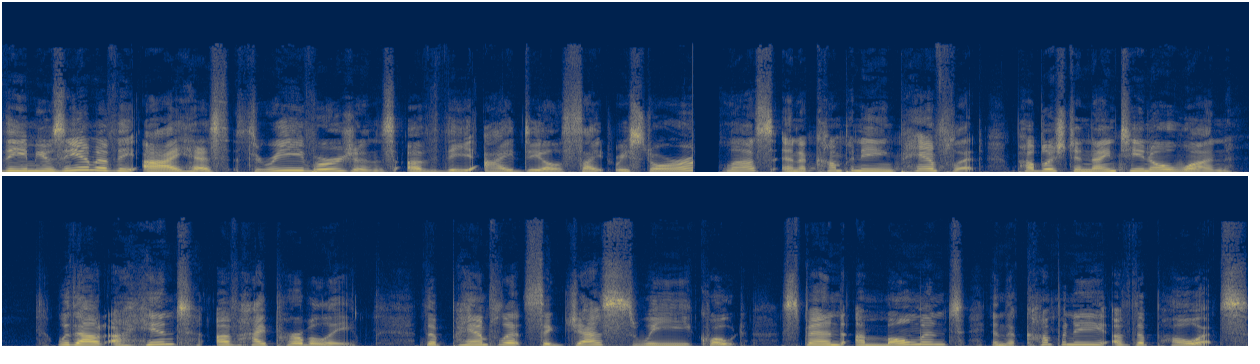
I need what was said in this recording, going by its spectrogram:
The Museum of the Eye has three versions of the Ideal Sight Restorer, plus an accompanying pamphlet published in 1901. Without a hint of hyperbole, the pamphlet suggests we, quote, spend a moment in the company of the poets.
